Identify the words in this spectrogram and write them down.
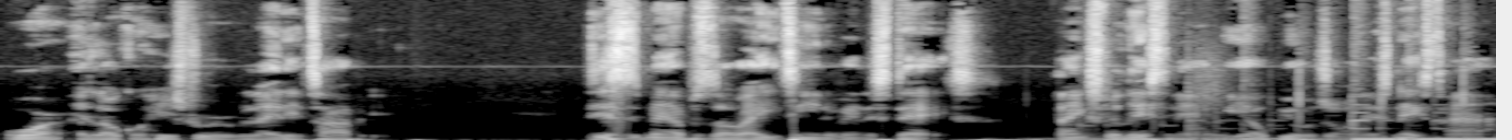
or a local history related topic. This has been episode 18 of In the Stacks. Thanks for listening and we hope you'll join us next time.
